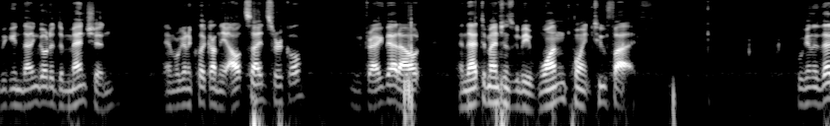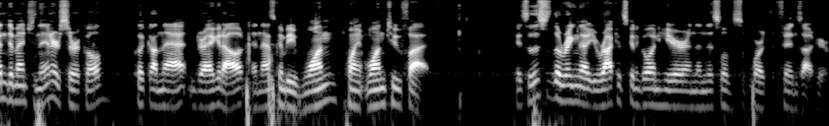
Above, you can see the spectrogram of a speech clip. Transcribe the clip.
we can then go to dimension and we're going to click on the outside circle. We drag that out and that dimension is going to be 1.25. We're going to then dimension the inner circle, click on that, and drag it out, and that's going to be 1.125. Okay, so this is the ring that your rocket's going to go in here, and then this will support the fins out here.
